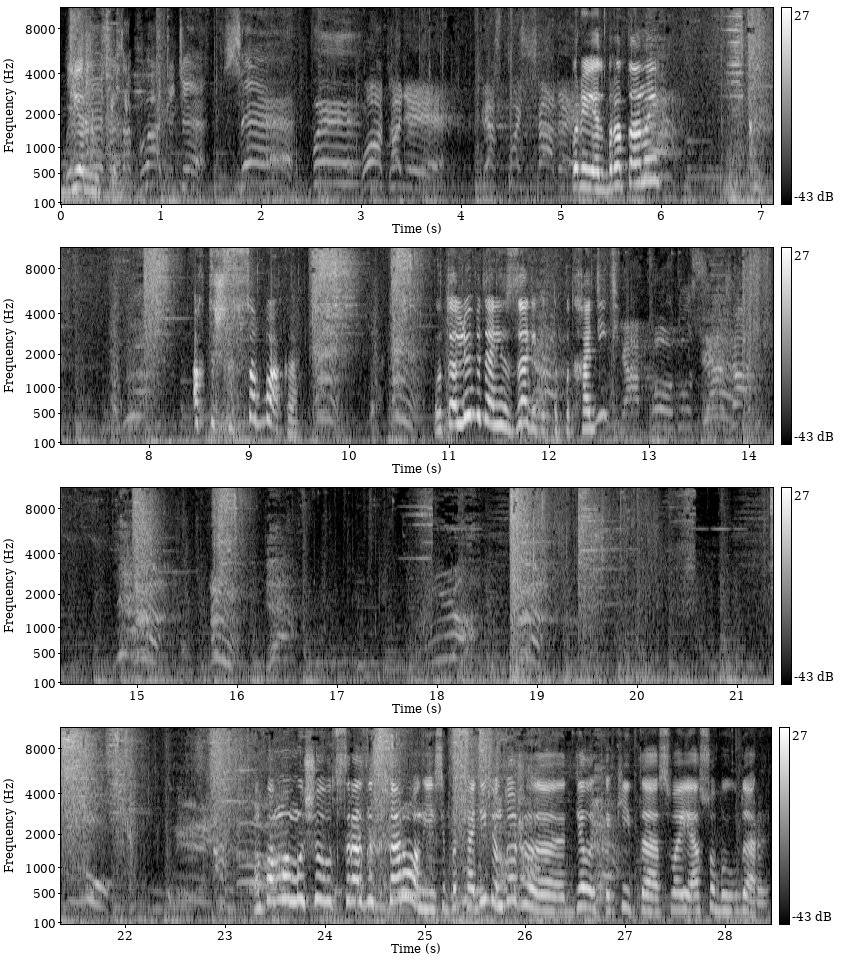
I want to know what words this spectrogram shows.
Держимся. Привет, братаны. Ах ты ж собака. Вот а любят они сзади как-то подходить. Он, по-моему, еще вот с разных сторон, если подходить, он тоже делает какие-то свои особые удары.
